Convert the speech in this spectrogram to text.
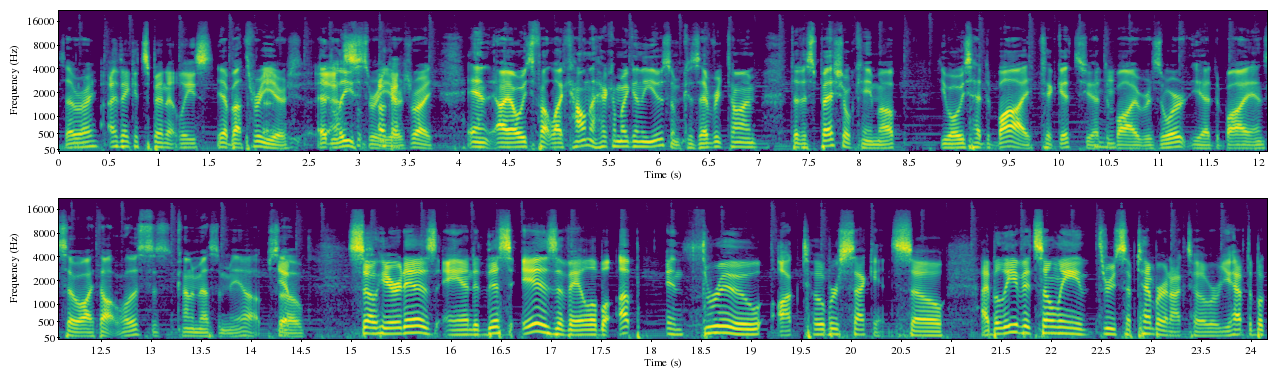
Is that right? I think it's been at least. Yeah, about three years. At yes, least three okay. years, right. And I always felt like, how in the heck am I going to use them? Because every time that a special came up, you always had to buy tickets. You had Mm-hmm. to buy resort. You had to buy. And so I thought, well, this is kind of messing me up. So Yep. So here it is, and this is available up and through October 2nd. So I believe it's only through September and October. You have to book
